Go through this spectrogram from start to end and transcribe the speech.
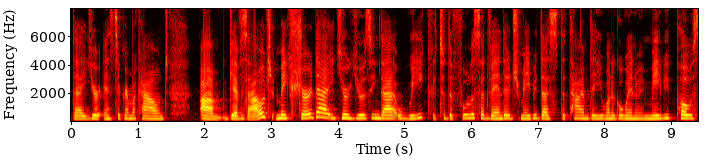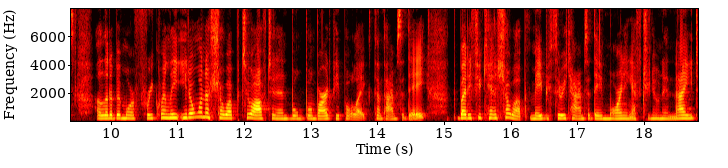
that your instagram account um, gives out make sure that you're using that week to the fullest advantage. Maybe that's the time that you want to go in and maybe post a little bit more frequently. You don't want to show up too often and bombard people like 10 times a day. But if you can show up maybe three times a day morning afternoon and night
